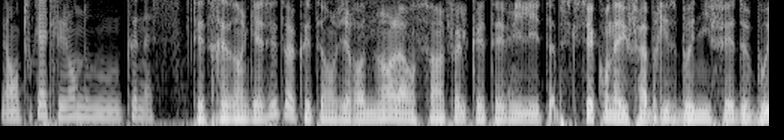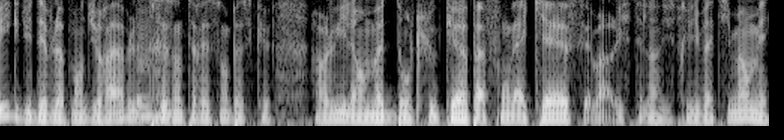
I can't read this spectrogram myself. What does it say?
mais en tout cas que les gens nous connaissent. T'es très engagé, toi, côté environnement. Là, on sent un peu le côté militaire. Parce que tu sais qu'on a eu Fabrice Bonifay de Bouygues, du développement durable. Mhm. Très intéressant parce que, alors lui, il est en mode don't look up à fond la caisse. Et, bon, lui, c'était l'industrie du bâtiment. Mais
